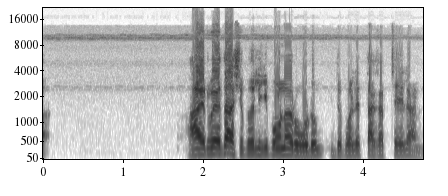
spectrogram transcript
ആയുർവേദ ആശുപത്രിയിലേക്ക് പോകുന്ന റോഡും ഇതുപോലെ തകർച്ചയിലാണ്.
